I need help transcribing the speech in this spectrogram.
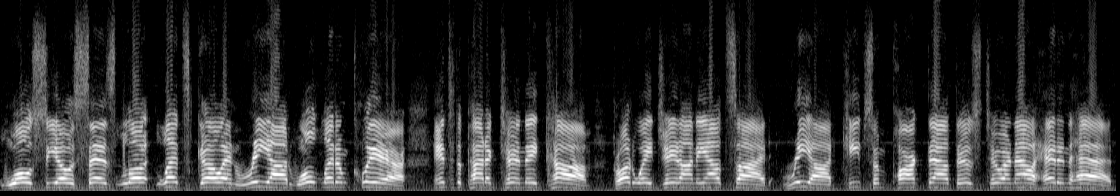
Wocio says, let's go, and Riyadh won't let him clear. Into the paddock turn they come. Broadway Jade on the outside. Riyadh keeps him parked out. Those two are now head and head.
